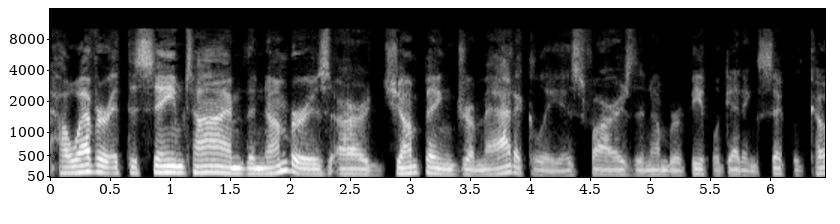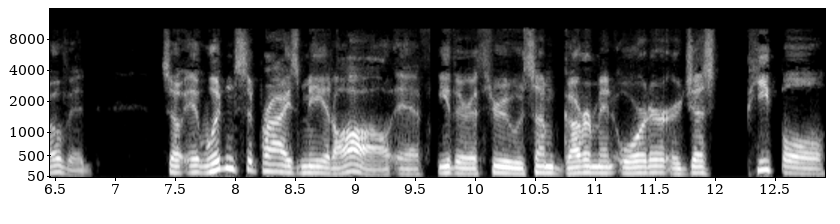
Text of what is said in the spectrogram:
However, at the same time, the numbers are jumping dramatically as far as the number of people getting sick with COVID. So it wouldn't surprise me at all if either through some government order or just people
